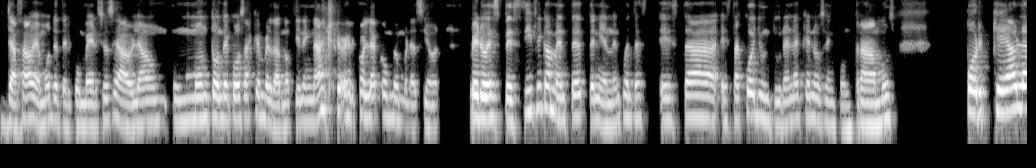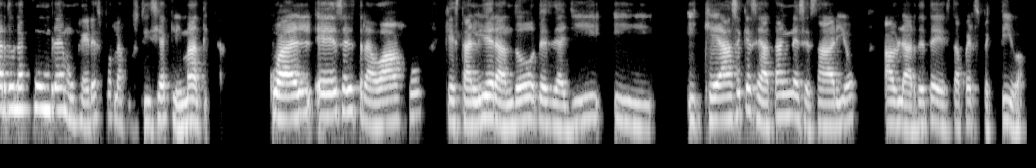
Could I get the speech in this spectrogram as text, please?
ya sabemos, desde el comercio se habla un, montón de cosas que en verdad no tienen nada que ver con la conmemoración, pero específicamente teniendo en cuenta esta, esta coyuntura en la que nos encontramos, ¿por qué hablar de una cumbre de mujeres por la justicia climática? ¿Cuál es el trabajo que están liderando desde allí y, y qué hace que sea tan necesario hablar desde esta perspectiva?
